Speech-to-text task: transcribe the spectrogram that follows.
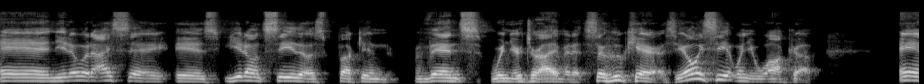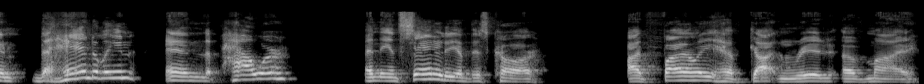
And you know what I say is you don't see those fucking vents when you're driving it. So who cares? You only see it when you walk up. And the handling and the power and the insanity of this car, I finally have gotten rid of my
